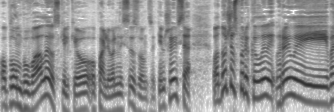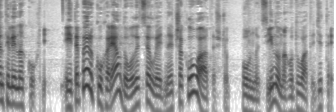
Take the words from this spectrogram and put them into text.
опломбували, оскільки опалювальний сезон закінчився. Водночас перекрили і вентилі на кухні. І тепер кухарям доводиться ледь не чаклувати, щоб повноцінно нагодувати дітей.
